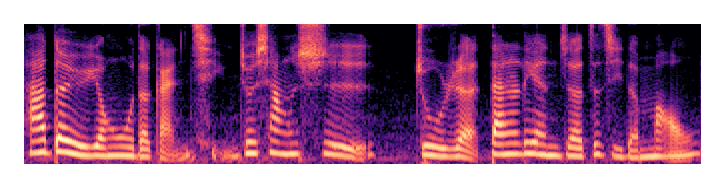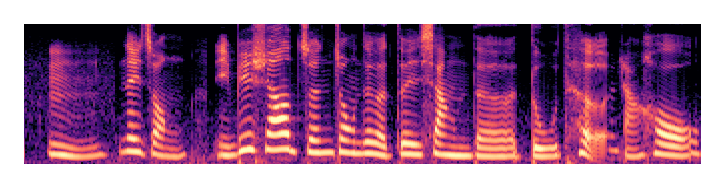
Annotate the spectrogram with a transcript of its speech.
他对于勇武的感情就像是主人单恋着自己的猫。嗯，那种你必须要尊重这个对象的独特，然后。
